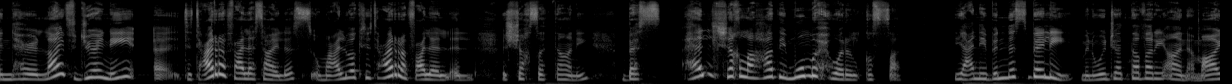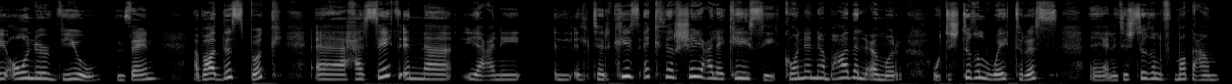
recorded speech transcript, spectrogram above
in her life journey uh, تتعرف على سايلس ومع الوقت تتعرف على ال ال الشخص الثاني بس هل الشغلة هذه مو محور القصة؟ يعني بالنسبة لي من وجهة نظري أنا my owner view زين about this book uh, حسيت إنه يعني التركيز أكثر شيء على كيسي كون إنها بهذا العمر وتشتغل waitress يعني تشتغل في مطعم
